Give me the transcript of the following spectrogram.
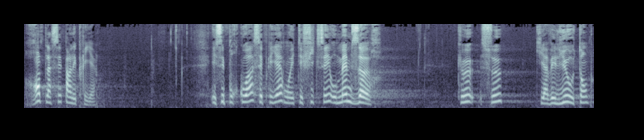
remplacées par les prières. Et c'est pourquoi ces prières ont été fixées aux mêmes heures que ceux qui avaient lieu au temple,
